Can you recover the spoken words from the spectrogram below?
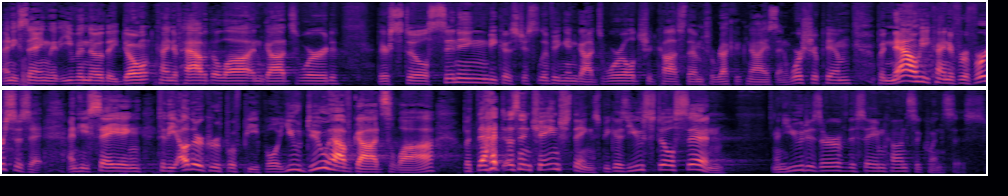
And he's saying that even though they don't kind of have the law and God's word, they're still sinning because just living in God's world should cause them to recognize and worship Him. But now he kind of reverses it. And he's saying to the other group of people, You do have God's law, but that doesn't change things because you still sin and you deserve the same consequences.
